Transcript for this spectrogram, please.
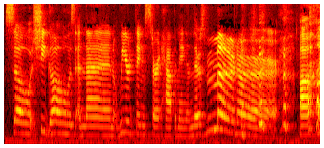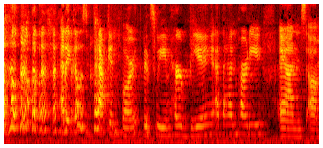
so she goes, and then weird things start happening, and there's murder. um, and it goes back and forth between her being at the hen party and um,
